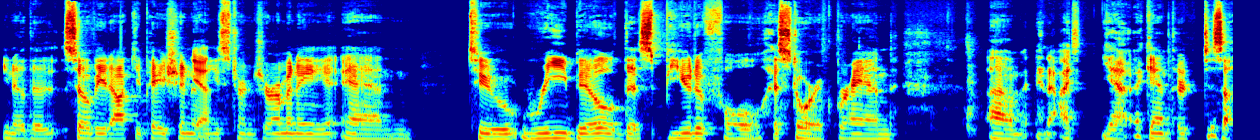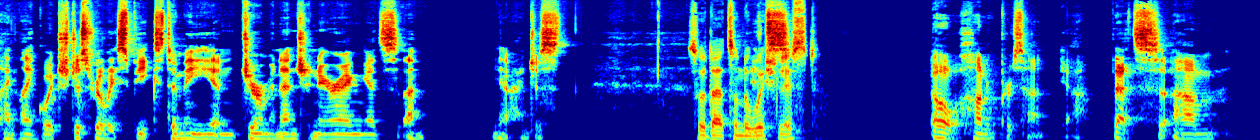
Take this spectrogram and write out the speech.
you know, the Soviet occupation yeah. in Eastern Germany and to rebuild this beautiful historic brand um, and I, yeah, again, their design language just really speaks to me and German engineering. It's, um, yeah, I just. So that's on the wish list? Oh, 100%. Yeah. That's um,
